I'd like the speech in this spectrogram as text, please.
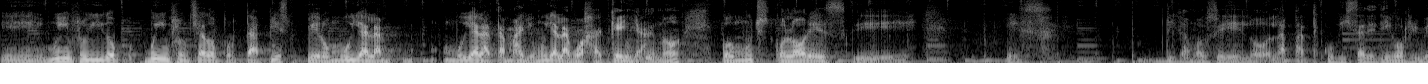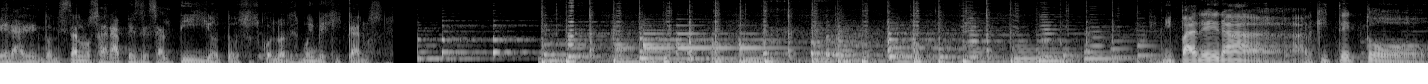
eh, muy influido, muy influenciado por Tapies, pero muy a la muy a la Tamayo, muy a la oaxaqueña, ¿no? Con muchos colores, eh, pues, digamos, eh, la parte cubista de Diego Rivera, en donde están los harapes de Saltillo, todos esos colores muy mexicanos. Mi padre era arquitecto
